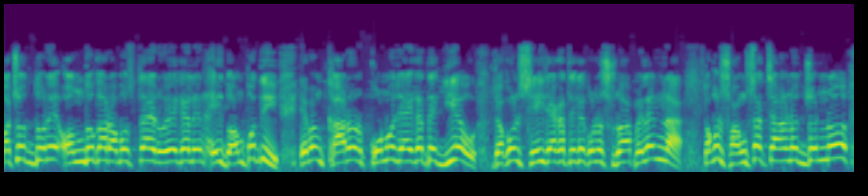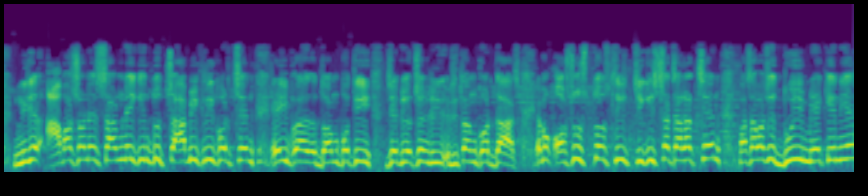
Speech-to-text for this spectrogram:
বছর ধরে অন্ধকার অবস্থায় রয়ে গেলেন এই দম্পতি, এবং কারোর কোনো জায়গাতে গিয়েও যখন সেই জায়গা থেকে কোনো সুরাহা পেলেন না, তখন সংসার চালানোর জন্য নিজের আবাসনের সামনেই কিন্তু চা বিক্রি করছেন এই দম্পতি যেটি হচ্ছেন রীতঙ্কর দাস। এবং অসুস্থ স্ত্রীর চিকিৎসা চালাচ্ছেন, পাশাপাশি দুই মেয়েকে নিয়ে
